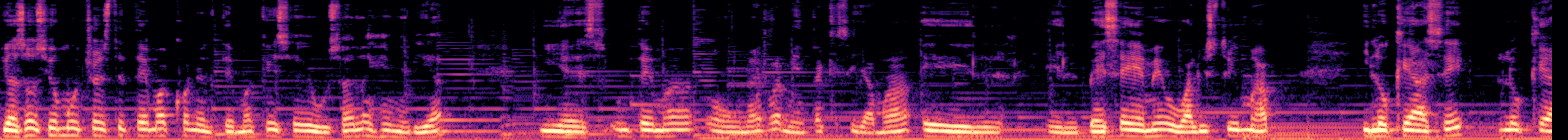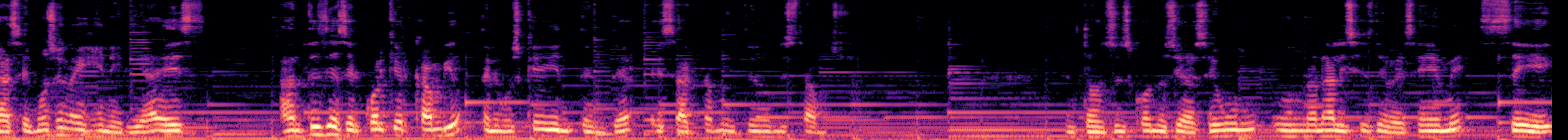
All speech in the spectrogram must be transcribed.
yo asocio mucho este tema con el tema que se usa en la ingeniería y es un tema o una herramienta que se llama el, el BCM o Value Stream Map y lo que hace lo que hacemos en la ingeniería es, antes de hacer cualquier cambio, tenemos que entender exactamente dónde estamos. Entonces, cuando se hace un, un análisis de BCM, se,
